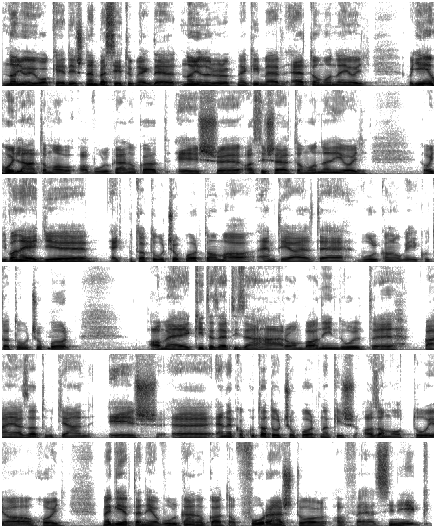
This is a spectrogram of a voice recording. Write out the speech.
nagyon jó a kérdés, nem beszéltük meg, de nagyon örülök neki, mert el tudom mondani, hogy, hogy én hogy látom a, a vulkánokat, és azt is el tudom mondani, hogy hogy van egy, egy kutatócsoportom, a MTA-ELTE vulkanológiai kutatócsoport, amely 2013-ban indult pályázat útján, és ennek a kutatócsoportnak is az a mottója, hogy megérteni a vulkánokat a forrástól a felszínig,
